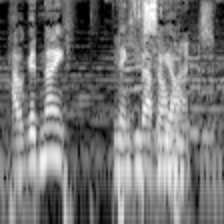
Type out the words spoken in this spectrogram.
Have a good night. Thank Thanks, you Abigail. so much.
